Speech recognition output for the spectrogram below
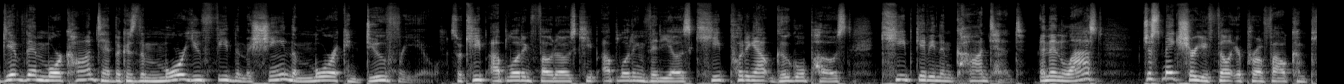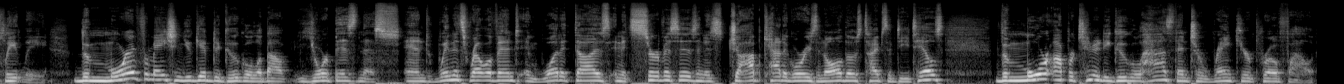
give them more content because the more you feed the machine, the more it can do for you. So keep uploading photos, keep uploading videos, keep putting out Google posts, keep giving them content. And then last, just make sure you fill out your profile completely. The more information you give to Google about your business and when it's relevant and what it does and its services and its job categories and all those types of details, the more opportunity Google has then to rank your profile.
